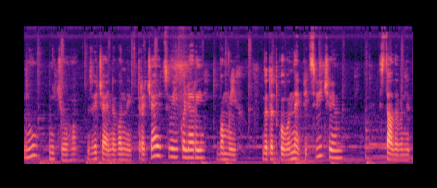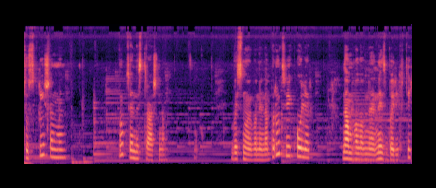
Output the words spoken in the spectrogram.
Ну, нічого. Звичайно, вони втрачають свої кольори, бо ми їх додатково не підсвічуємо. Стали вони тусклішими. Ну, це не страшно. Весною вони наберуть свій колір. Нам головне не зберігти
